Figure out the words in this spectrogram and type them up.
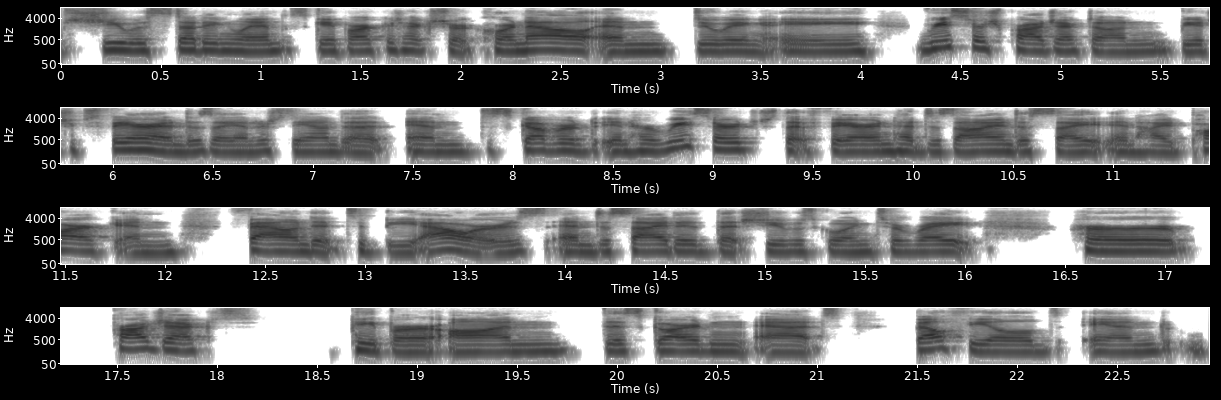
She was studying landscape architecture at Cornell and doing a research project on Beatrix Farrand, as I understand it, and discovered in her research that Farrand had designed a site in Hyde Park and found it to be ours and decided that she was going to write her project paper on this garden at Bellefield and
